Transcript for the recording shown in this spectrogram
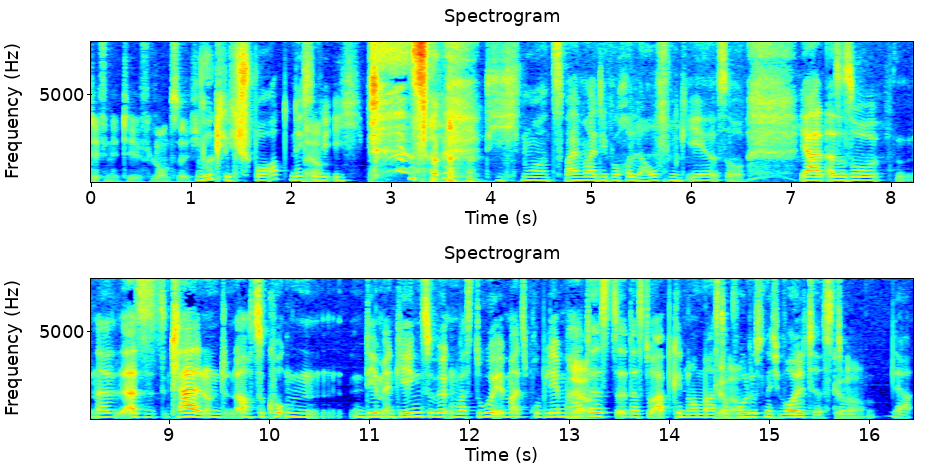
definitiv, lohnt sich. wirklich Sport, nicht so Ja. wie ich, so, die ich nur zweimal die Woche laufen gehe. So. Ja, also so, ne, also klar, und auch zu gucken, dem entgegenzuwirken, was du eben als Problem Ja. hattest, dass du abgenommen hast, Genau. obwohl du es nicht wolltest. Genau. Und, ja,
